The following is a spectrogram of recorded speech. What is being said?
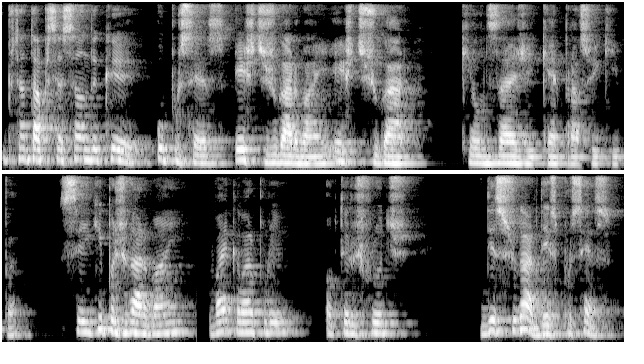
E portanto há a percepção de que o processo, este jogar bem, este jogar que ele deseja e quer para a sua equipa, se a equipa jogar bem, vai acabar por obter os frutos desse jogar, desse processo.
